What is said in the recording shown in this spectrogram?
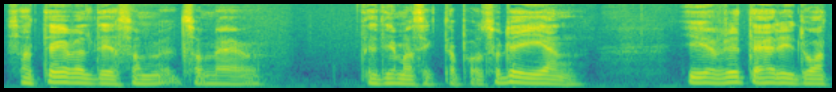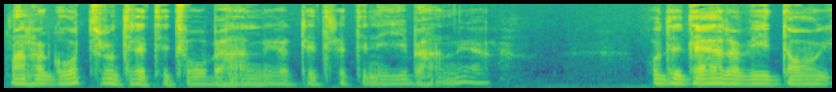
Så att det är väl det som, som är, det är det man siktar på. Så det är en. I övrigt är det ju då att man har gått från 32 behandlingar till 39 behandlingar. Och det där har vi idag,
